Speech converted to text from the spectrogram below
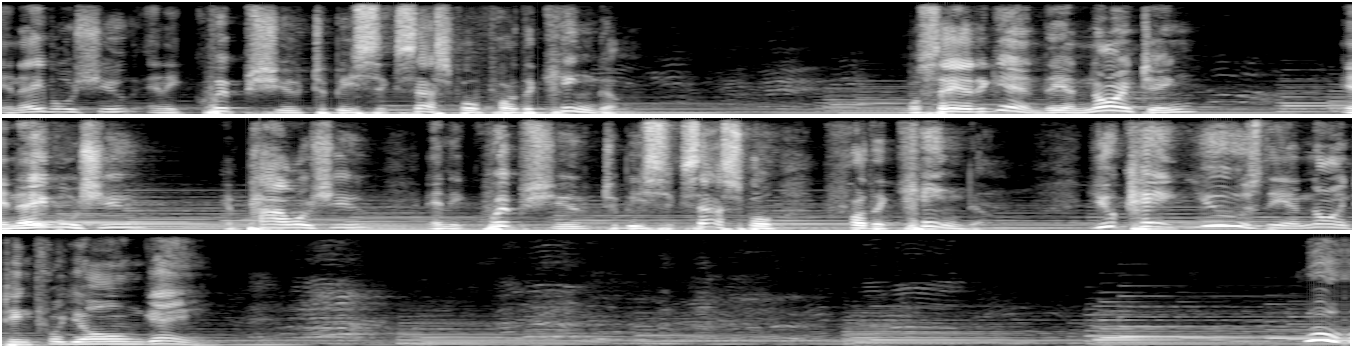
enables you, and equips you to be successful for the kingdom. We'll say it again. The anointing enables you, empowers you, and equips you to be successful for the kingdom. You can't use the anointing for your own gain. Woo.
